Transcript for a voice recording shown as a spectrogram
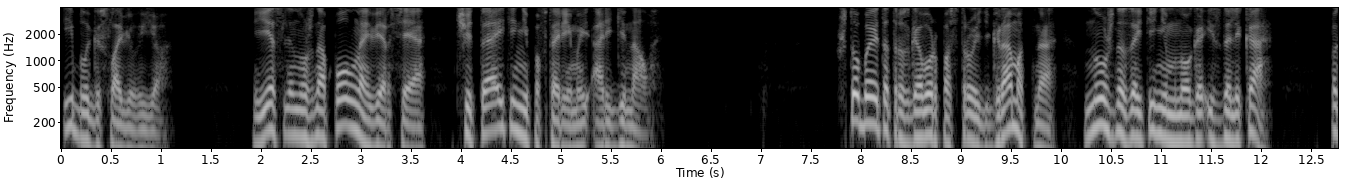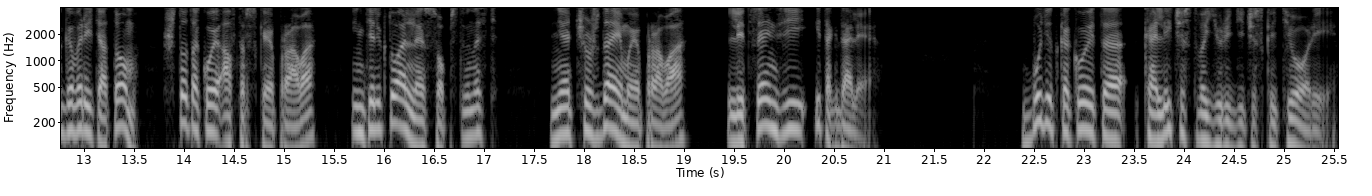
и благословил ее. Если нужна полная версия, читайте неповторимый оригинал. Чтобы этот разговор построить грамотно, нужно зайти немного издалека, поговорить о том, что такое авторское право, интеллектуальная собственность, неотчуждаемые права, лицензии и так далее. Будет какое-то количество юридической теории.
